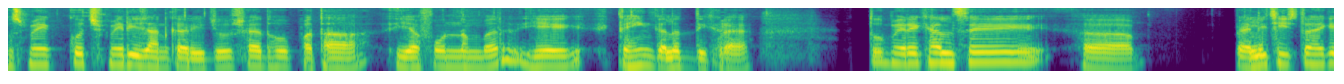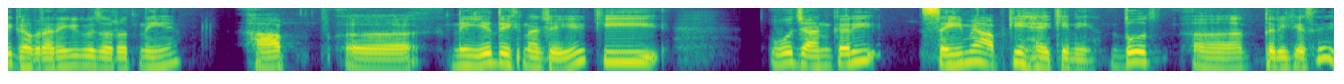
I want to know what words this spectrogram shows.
उसमें कुछ मेरी जानकारी जो शायद हो पता या फ़ोन नंबर ये कहीं गलत दिख रहा है तो मेरे ख्याल से पहली चीज़ तो है कि घबराने की कोई ज़रूरत नहीं है। आप ने ये देखना चाहिए कि वो जानकारी सही में आपकी है कि नहीं? दो तरीके से।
